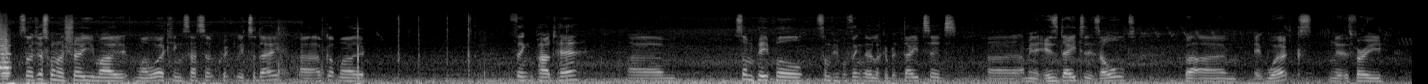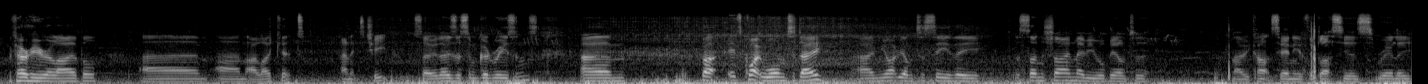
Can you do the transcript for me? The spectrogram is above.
So I just want to show you my, my working setup quickly today. Uh, I've got my ThinkPad here. Um, some people some people think they look a bit dated. Uh, I mean it is dated, it's old, but um, it works. It's very very reliable um, and I like it and it's cheap. So those are some good reasons. Um, but it's quite warm today. Um, you might be able to see the, the sunshine. Maybe we'll be able to. No, we can't see any of the glaciers really.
